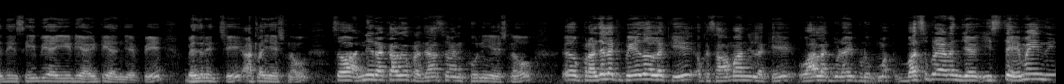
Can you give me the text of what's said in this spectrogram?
ఏది సిబిఐ ఈడీ ఐటీ అని చెప్పి బెదిరించి అట్లా చేసినావు. సో అన్ని రకాలుగా ప్రజాస్వామ్యాన్ని కూని చేసినావు. ప్రజలకి పేదోళ్ళకి ఒక సామాన్యులకి వాళ్ళకి కూడా ఇప్పుడు బస్సు ప్రయాణం ఇస్తే ఏమైంది?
